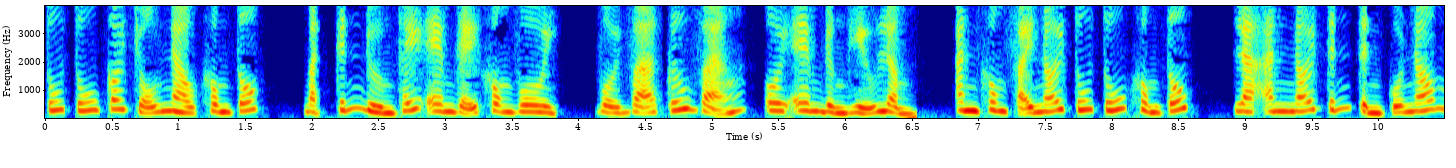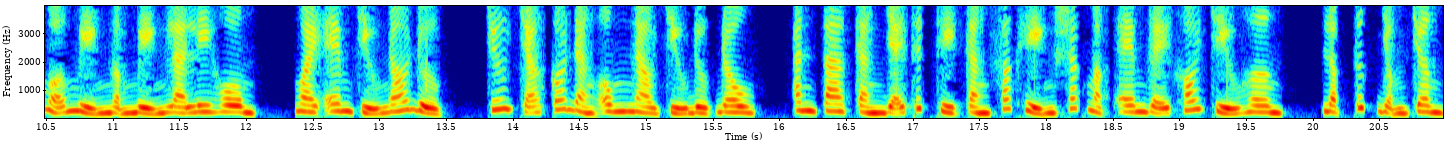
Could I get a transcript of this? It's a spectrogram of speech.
tú tú có chỗ nào không tốt, bạch kính đường thấy em rể không vui, vội vã cứu vãn, ôi em đừng hiểu lầm, anh không phải nói tú tú không tốt, là anh nói tính tình của nó mở miệng ngậm miệng là ly hôn, ngoài em chịu nó được, chứ chả có đàn ông nào chịu được đâu, anh ta càng giải thích thì càng phát hiện sắc mặt em rể khó chịu hơn, lập tức dậm chân,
